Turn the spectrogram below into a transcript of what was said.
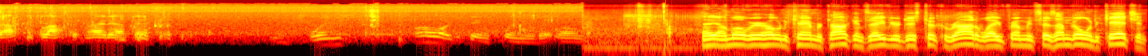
crappie flopping right out there. Hey, I'm over here holding the camera talking. Xavier just took a rod away from me and says, I'm going to catching.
